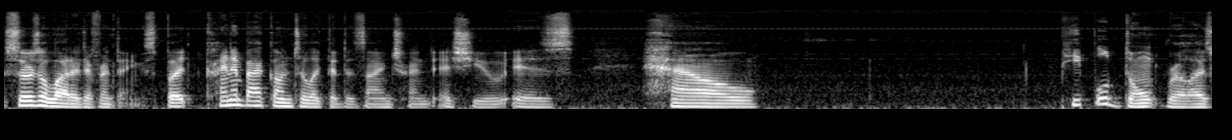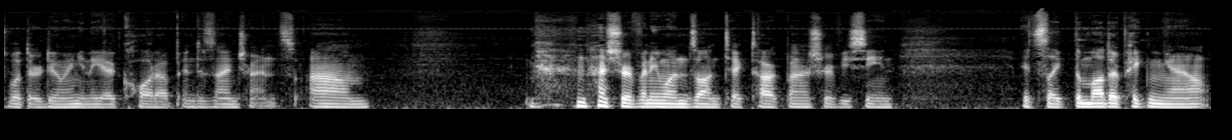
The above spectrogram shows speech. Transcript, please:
so there's a lot of different things, but kind of back onto like the design trend issue is how people don't realize what they're doing and they get caught up in design trends. Um, I'm not sure if anyone's on TikTok, but I'm not sure if you've seen. It's like the mother picking out,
